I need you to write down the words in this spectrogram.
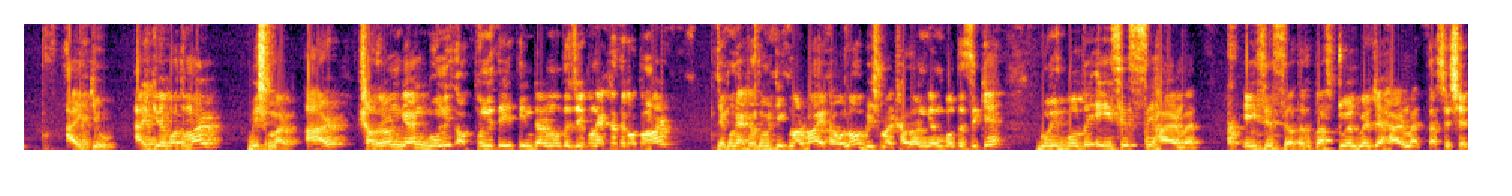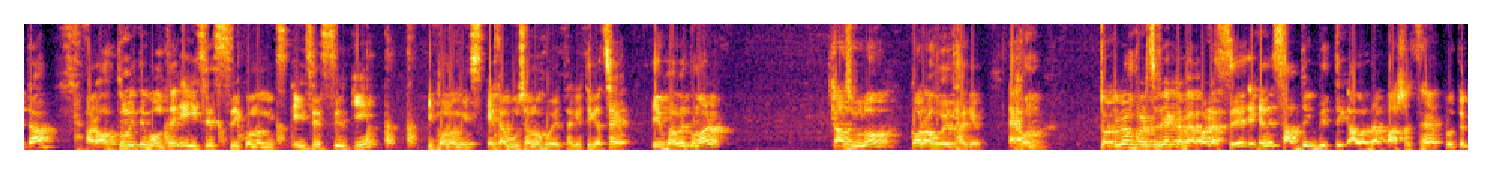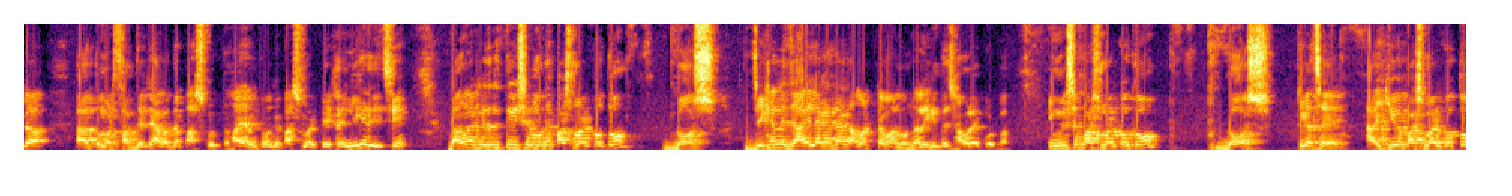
আইকিউ আইকিউ কত মার্ক বিশ মার্ক আর সাধারণ জ্ঞান, গণিত, অর্থনীতি এই তিনটার মধ্যে যে কোনো একটাতে কত মার্ক যে কোনো একটা তুমি ঠিক মারবা, এটা হলো বিশ মার্ক সাধারণ জ্ঞান বলতেছি কে, গণিত বলতে এইচএসসি হায়ার ম্যাথ এইচএসসি অর্থাৎ ক্লাস টুয়েলভ এর যে হায়ার ম্যাথ আছে সেটা। আর অর্থনীতি বলতে এইচএসসি ইকোনমিক্স এইচএসসি কি? ইকোনমিক্স এটা বোঝানো হয়ে থাকে, ঠিক আছে? এভাবে তোমার কাজগুলো করা হয়ে থাকে। এখন, চট্টগ্রাম ভার্সিটির একটা ব্যাপার আছে, এখানে সাবজেক্ট ভিত্তিক আলাদা পাস আছে। হ্যাঁ প্রত্যেকটা তোমার সাবজেক্টে আলাদা পাস করতে হয়। আমি তোমাকে পাস মার্ক এখানে লিখে দিচ্ছি। বাংলা ক্ষেত্রে তিরিশের মধ্যে পাস মার্ক কত? দশ। যেখানে যাই লেখা থাক, আমারটা মানো, নাহলে কিন্তু ঝামেলায় পড়বা। ইংলিশে পাস মার্ক কত? দশ। ঠিক আছে? আইকিউ এ পাস মার্ক কত?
